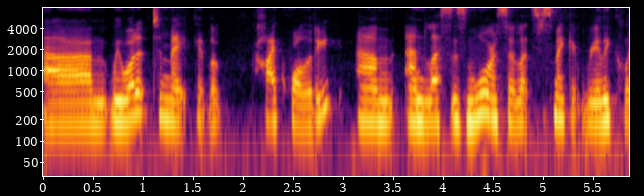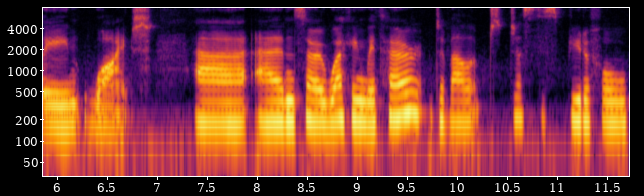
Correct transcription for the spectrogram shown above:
Um, we want it to make it look high quality um, and less is more. So let's just make it really clean, white. Uh, and so working with her, developed just this beautiful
